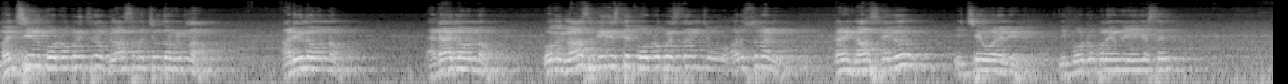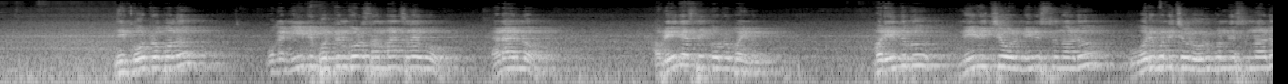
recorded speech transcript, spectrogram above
మంచి నీళ్ళు కోటి రూపాయలు ఇచ్చిన ఒక గ్లాసు మంచిగా దొరకట్లా? అడవిలో ఉన్నాం. ఎడారిలో ఉన్నాం. ఒక గ్లాసు నీరు ఇస్తే కోటి రూపాయలు ఇస్తామని అరుస్తున్నాడు. కానీ గ్లాసు నీళ్ళు ఇచ్చేవాడే లేడు. ఈ కోటి రూపాయలు ఏమైనా ఏం చేస్తాయి? నీ కోటి రూపాయలు ఒక నీటి బొట్టును కూడా సంపాదించలేవు. ఎడారిలో. అప్పుడు ఏం చేస్తాయి కోటి రూపాయలు? మరి ఎందుకు? నీరిచ్చేవాడు నీరిస్తున్నాడు వరి పండించేవాడు వరి పండిస్తున్నాడు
